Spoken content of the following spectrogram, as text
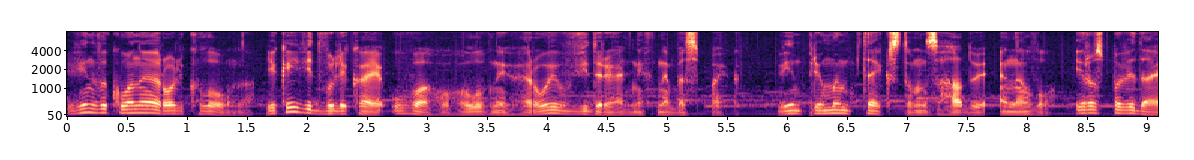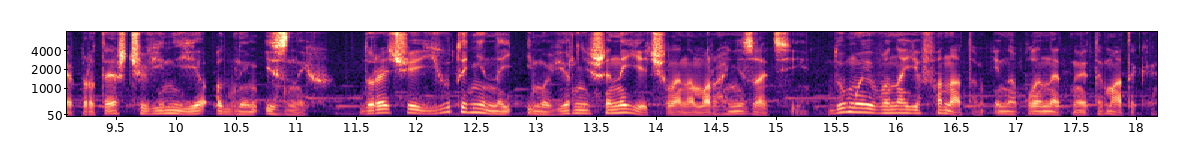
Він виконує роль клоуна, який відволікає увагу головних героїв від реальних небезпек. він прямим текстом згадує НЛО і розповідає про те, що він є одним із них. До речі, Ютені найімовірніше не є членом організації. Думаю, вона є фанатом інопланетної тематики,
